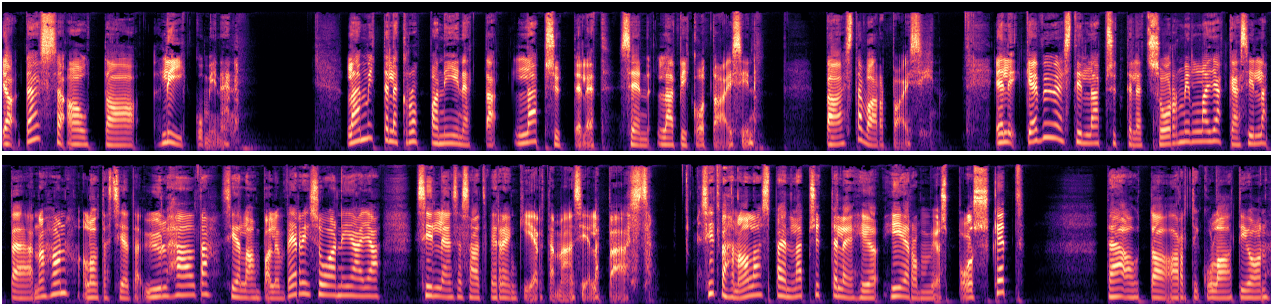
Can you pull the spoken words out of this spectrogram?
Ja tässä auttaa liikkuminen. Lämmittele kroppa niin, että läpsyttelet sen läpikotaisin, päästä varpaisiin. Eli kevyesti läpsyttelet sormilla ja käsillä päänahan. Aloitat sieltä ylhäältä. Siellä on paljon verisuonia ja silleen sä saat veren kiertämään siellä päässä. Sitten vähän alaspäin läpsyttelee hieron myös posket. Tämä auttaa artikulaatioon,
